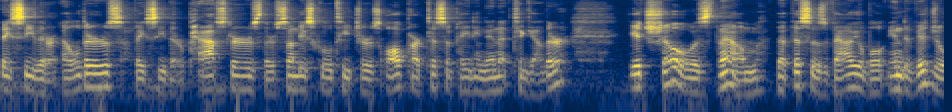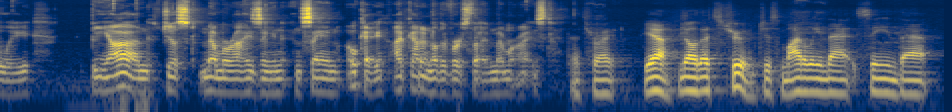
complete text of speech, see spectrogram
they see their elders, they see their pastors, their Sunday school teachers all participating in it together, it shows them that this is valuable individually beyond just memorizing and saying, okay, I've got another verse that I've memorized. That's right. Yeah, no, that's true. Just modeling that, seeing that.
